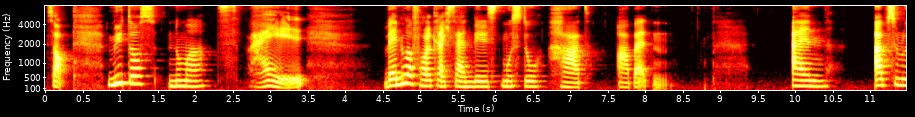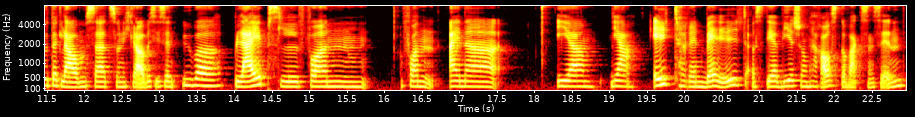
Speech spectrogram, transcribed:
So, Mythos Nummer zwei. Wenn du erfolgreich sein willst, musst du hart arbeiten. Ein absoluter Glaubenssatz und ich glaube, es ist ein Überbleibsel von, von einer eher ja, älteren Welt, aus der wir schon herausgewachsen sind.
